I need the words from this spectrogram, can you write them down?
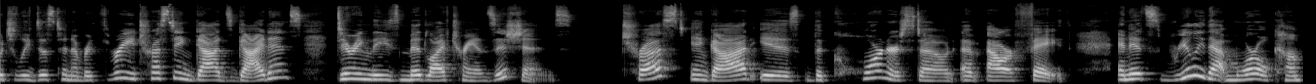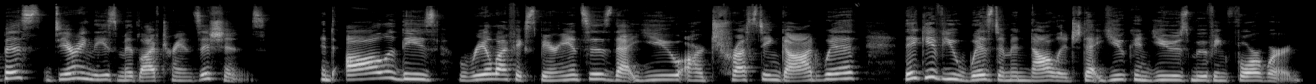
which leads us to number three, trusting God's guidance during these midlife transitions. Trust in God is the cornerstone of our faith. And it's really that moral compass during these midlife transitions. And all of these real life experiences that you are trusting God with, they give you wisdom and knowledge that you can use moving forward.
